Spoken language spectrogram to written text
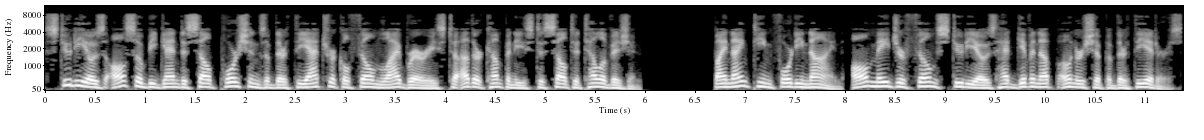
Studios also began to sell portions of their theatrical film libraries to other companies to sell to television. By 1949, all major film studios had given up ownership of their theaters.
